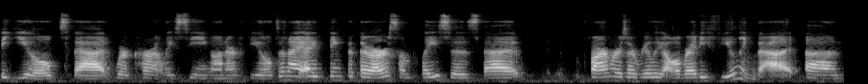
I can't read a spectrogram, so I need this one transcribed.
the yields that we're currently seeing on our fields. And I, I think that there are some places that farmers are really already feeling that. Um,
